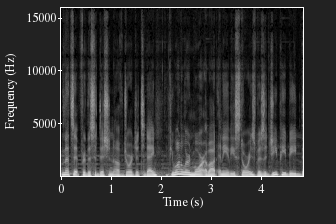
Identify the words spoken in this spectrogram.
And that's it for this edition of Georgia Today. If you want to learn more about any of these stories, visit gpb.org/news.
